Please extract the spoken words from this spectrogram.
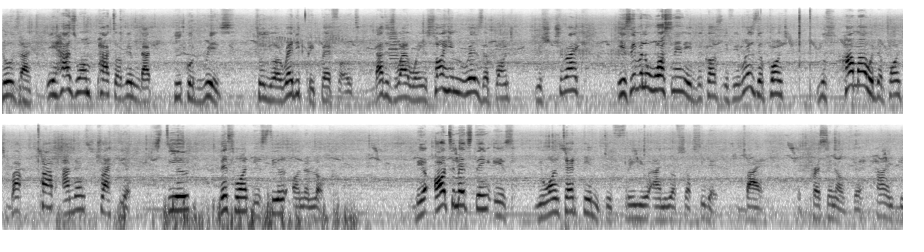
know that he has one part of him that he could raise so you're already prepared for it. That is why when you saw him raise the punch, you strike. He's even worsening it because if you raise the punch, you hammer with the punch back, tap, and then strike here. Still, this one is still on the lock. The ultimate thing is you wanted him to free you and you have succeeded by the pressing of the hand, the,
